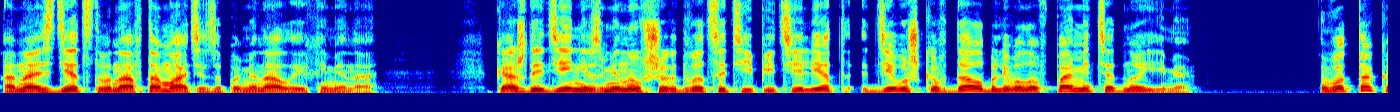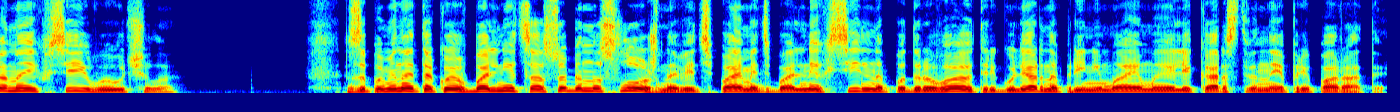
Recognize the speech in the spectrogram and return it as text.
Она с детства на автомате запоминала их имена. Каждый день из минувших 25 лет девушка вдалбливала в память одно имя. Вот так она их все и выучила. Запоминать такое в больнице особенно сложно, ведь память больных сильно подрывают регулярно принимаемые лекарственные препараты.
